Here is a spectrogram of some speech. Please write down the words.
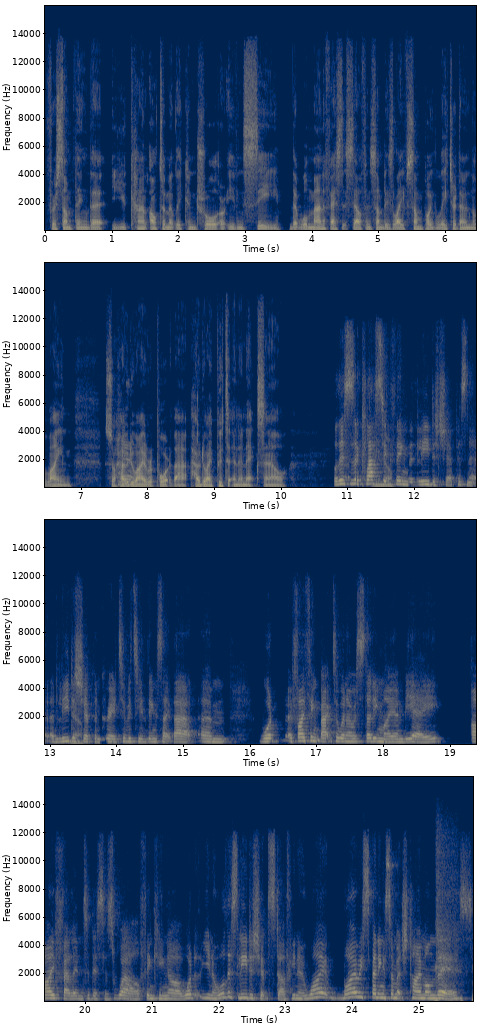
for something that you can't ultimately control or even see that will manifest itself in somebody's life some point later down the line. So how yeah. do I report that? How do I put it in an Excel? Well, this is a classic you know? thing with leadership, isn't it? And leadership yeah. and creativity and things like that. Um, what if I think back to when I was studying my MBA? I fell into this as well, thinking, oh, what you know, all this leadership stuff. You know, why why are we spending so much time on this?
